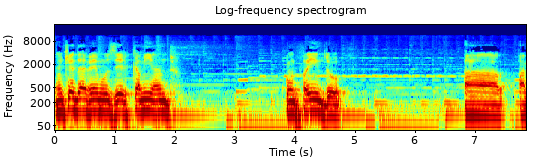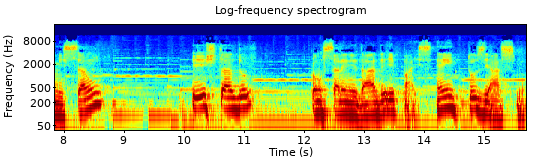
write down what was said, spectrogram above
em que devemos ir caminhando, cumprindo a, a missão e estando com serenidade e paz, entusiasmo.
